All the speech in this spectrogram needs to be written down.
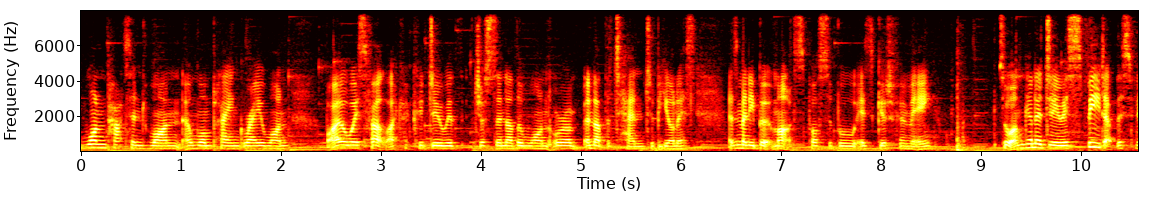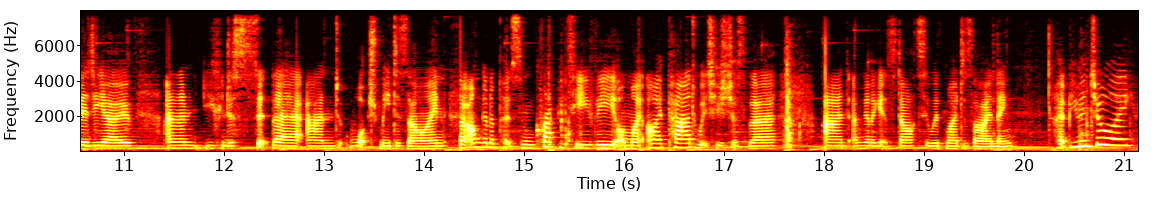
one patterned one and one plain grey one but I always felt like I could do with just another one or a, another 10 to be honest. As many bookmarks as possible is good for me. So what I'm going to do is speed up this video and then you can just sit there and watch me design. So I'm going to put some crappy TV on my iPad, which is just there, and I'm going to get started with my designing. Hope you enjoy!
